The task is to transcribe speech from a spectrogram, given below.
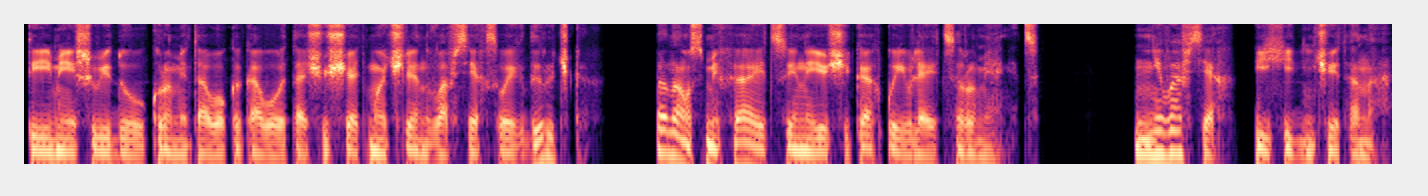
«Ты имеешь в виду, кроме того, каково это ощущать мой член во всех своих дырочках?» Она усмехается, и на ее щеках появляется румянец. «Не во всех», — ехидничает она.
